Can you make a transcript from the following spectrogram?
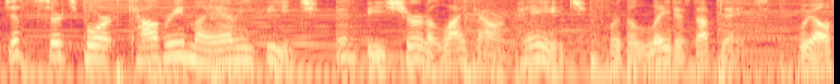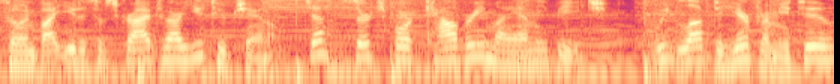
Just search for Calvary Miami Beach and be sure to like our page for the latest updates. We also invite you to subscribe to our YouTube channel. Just search for Calvary Miami Beach. We'd love to hear from you too.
